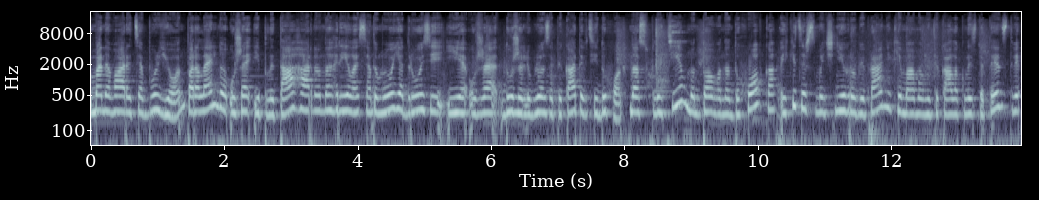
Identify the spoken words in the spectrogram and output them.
У мене вариться бульйон. Паралельно уже і плита гарно нагрілася. Тому я, друзі, і вже дуже люблю запікати в цій духовці. У нас в плиті вмонтована духовка. Які це ж смачні грубі праніки. Мама випікала колись в дитинстві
